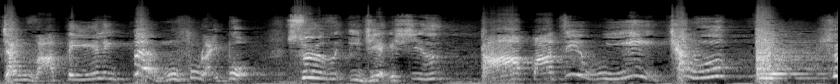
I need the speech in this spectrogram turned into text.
将杀得领白马夫来波，虽是一件个喜事，大把酒意抢舞。是。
